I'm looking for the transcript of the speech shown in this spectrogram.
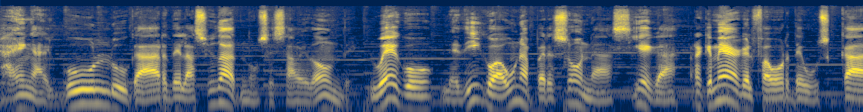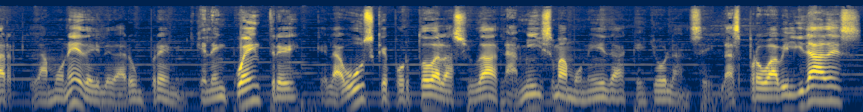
cae en algún lugar de la ciudad, no se sabe dónde. Luego le digo a una persona ciega para que me haga el favor de buscar la moneda y le daré un premio. Que la encuentre, que la busque por toda la ciudad, la misma moneda que yo lancé. Las probabilidades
